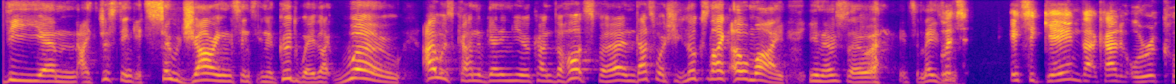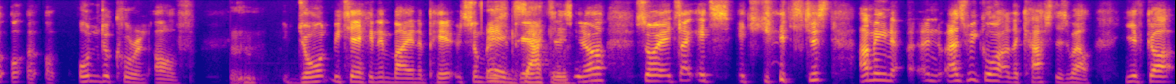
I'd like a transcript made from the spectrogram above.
the um, I just think it's so jarring in a sense, in a good way. Like, whoa, I was kind of getting, you know, kind of the hots for her, and that's what she looks like. Oh my, you know, so uh, it's amazing. Well, it's, it's again that kind of undercurrent of Mm-hmm. Don't be taken in by an appear somebody's exactly. you know. So it's like it's it's it's just. I mean, and as we go out of the cast as well, you've got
